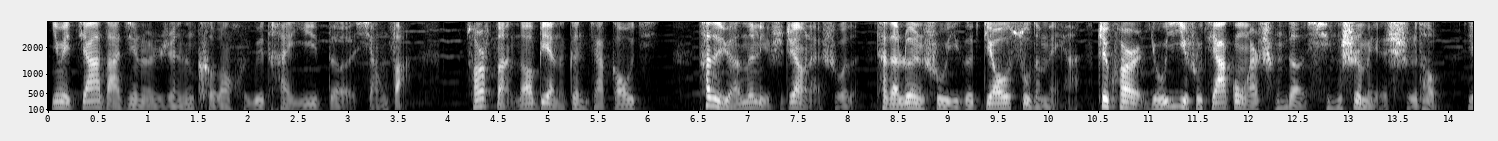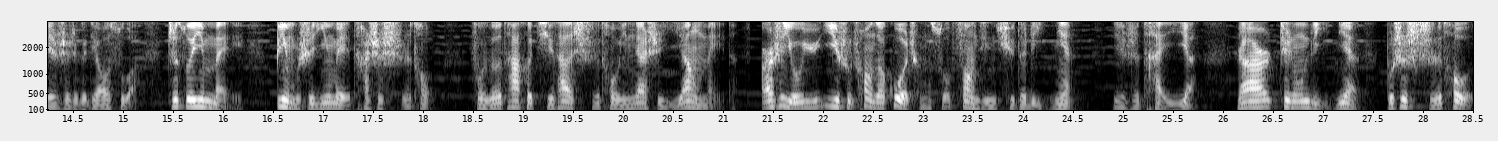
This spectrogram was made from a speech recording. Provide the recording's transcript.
因为夹杂进了人渴望回归太一的想法，从而反倒变得更加高级。他的原文里是这样来说的：他在论述一个雕塑的美啊，这块由艺术加工而成的形式美的石头，也就是这个雕塑啊，之所以美，并不是因为它是石头，否则它和其他的石头应该是一样美的，而是由于艺术创造过程所放进去的理念，也就是太一啊。然而，这种理念不是石头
